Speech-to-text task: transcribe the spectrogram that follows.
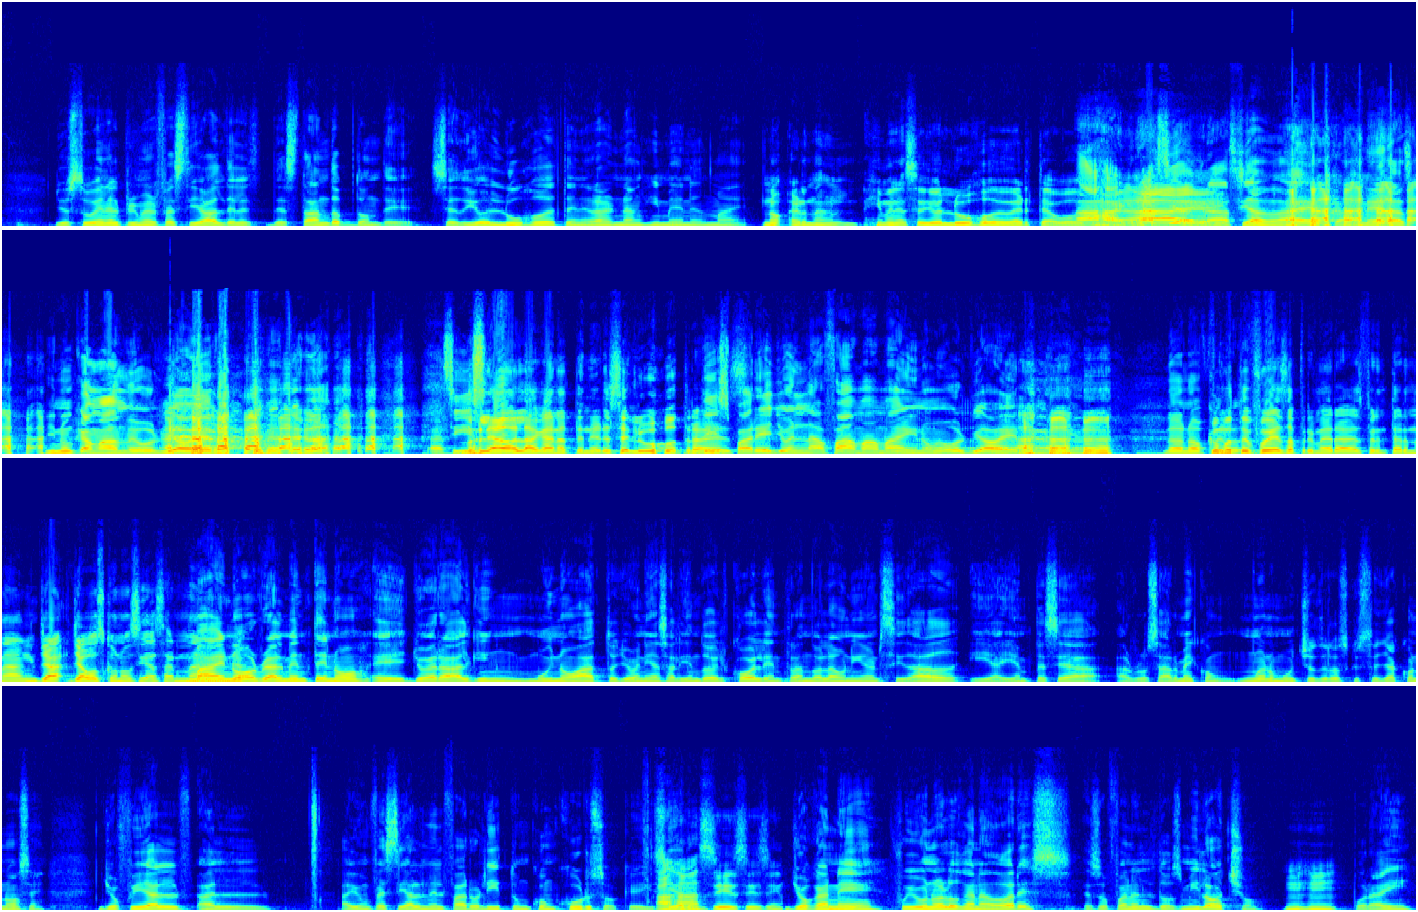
Yo estuve en el primer festival de, de stand-up donde se dio el lujo de tener a Hernán Jiménez, mae. No, Hernán Jiménez se dio el lujo de verte a vos. Ah, mae. gracias, Ay. gracias, mae, de qué maneras. Y nunca más me volvió a ver. Así No le ha dado la gana tener ese lujo otra vez. disparé yo en la fama, mae, y no me volvió a ver. No, no, ¿Cómo pero- te fue esa primera vez frente a Hernán? ¿Ya, ya vos conocías a Hernán? Mae, no, realmente no. Eh, yo era alguien muy novato. Yo venía saliendo del cole, entrando a la universidad y ahí empecé a, a rozarme con, bueno, muchos de los que usted ya conoce. Yo fui al, al hay un festival en el Farolito, un concurso que hicieron. Ajá, sí, sí, sí. Yo gané, fui uno de los ganadores. Eso fue en el 2008. Ujú. por ahí.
